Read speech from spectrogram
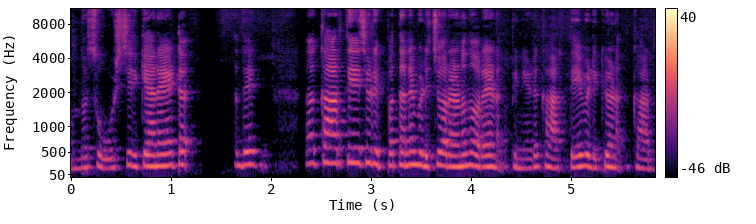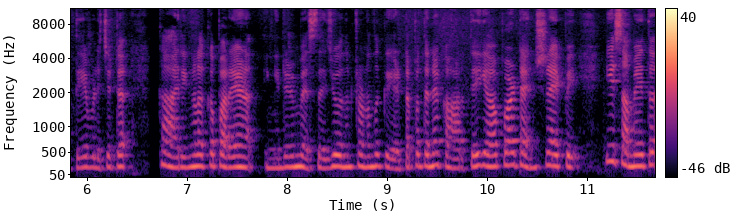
ഒന്ന് സൂക്ഷിച്ചിരിക്കാനായിട്ട്. അതേ കാർത്തിയേച്ചോട് ഇപ്പം തന്നെ വിളിച്ചു പറയണമെന്ന് പറയണം. പിന്നീട് കാർത്തിയെ വിളിക്കുകയാണ് കാർത്തിയെ വിളിച്ചിട്ട് കാര്യങ്ങളൊക്കെ പറയണം. ഇങ്ങനെ ഒരു മെസ്സേജ് വന്നിട്ടുണ്ടെന്ന് കേട്ടപ്പോൾ തന്നെ കാർത്തിക് ആ പാ ടെൻഷനായിപ്പോയി ഈ സമയത്ത്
